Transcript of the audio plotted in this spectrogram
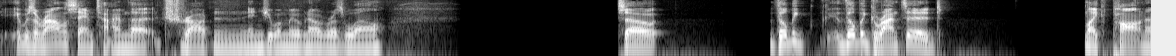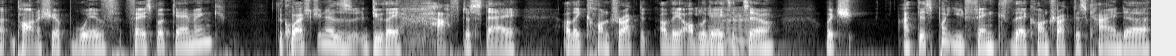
It was around the same time that Shroud and Ninja were moving over as well. So they'll be they'll be granted like partner partnership with Facebook Gaming. The question is, do they have to stay? Are they contracted? Are they obligated Yeah. to? Which, at this point, you'd think their contract is kind of,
